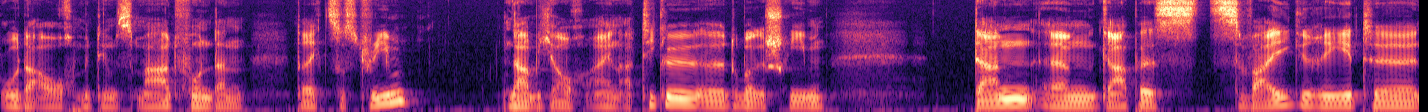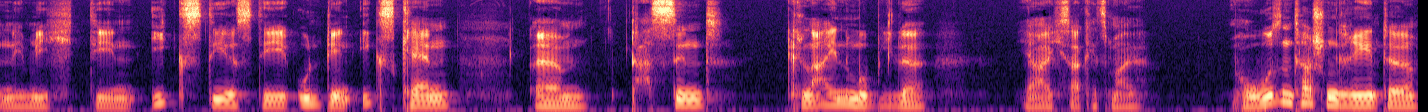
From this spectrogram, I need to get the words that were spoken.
oder auch mit dem Smartphone dann direkt zu streamen. Da habe ich auch einen Artikel äh, drüber geschrieben. Dann ähm, gab es zwei Geräte, nämlich den XDSD und den XCAN. Ähm, das sind kleine mobile, ja, ich sag jetzt mal Hosentaschengeräte,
